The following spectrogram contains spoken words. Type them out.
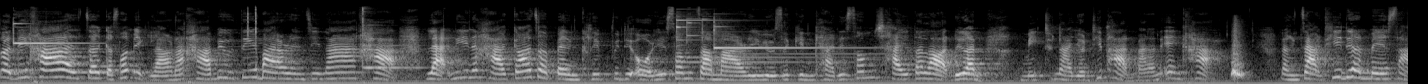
สวัสดีค่ะ เจอกับส้มอีกแล้วนะคะ Beauty by Orangina ค่ะ และนี่นะคะก็จะเป็นคลิปวิดีโอที่ส้มจะมารีวิวสกินแคร์ที่ส้มใช้ตลอดเดือน มิถุนายนที่ผ่านมานั่นเองค่ะ หลังจากที่เดือนเมษา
